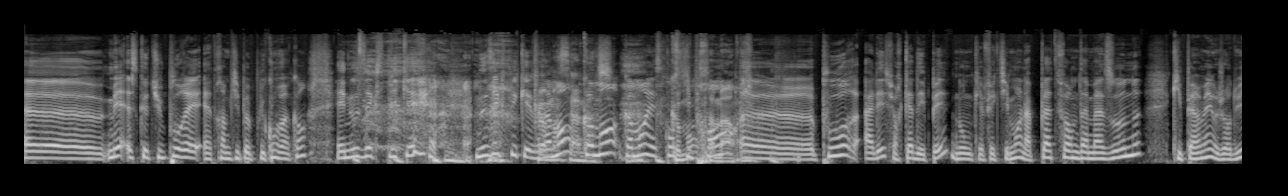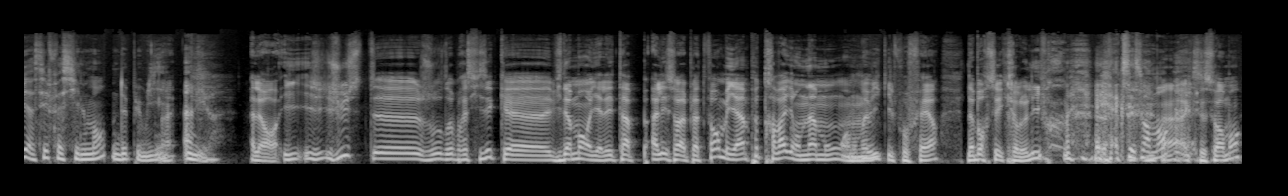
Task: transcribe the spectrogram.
Euh, mais est-ce que tu pourrais être un petit peu plus convaincant et nous expliquer, nous expliquer vraiment comment comment est-ce qu'on s'y prend euh, pour aller sur KDP, donc effectivement la plateforme d'Amazon qui permet aujourd'hui assez facilement de publier Ouais. un livre. Alors, juste, euh, je voudrais préciser qu'évidemment, il y a l'étape aller sur la plateforme, mais il y a un peu de travail en amont, à mon Mhm. avis, qu'il faut faire. D'abord, c'est écrire le livre, accessoirement, hein, accessoirement.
